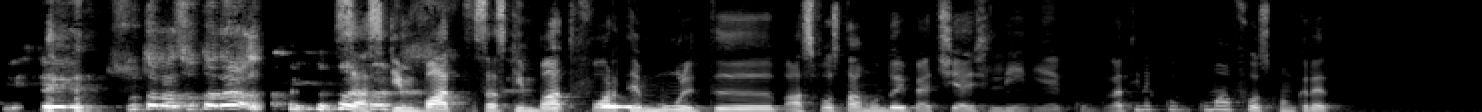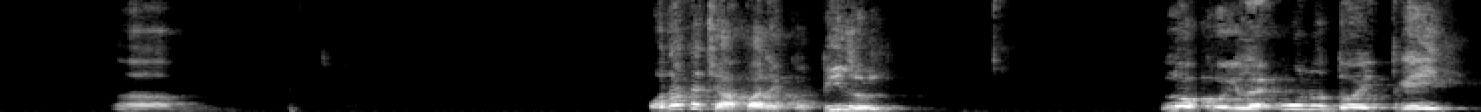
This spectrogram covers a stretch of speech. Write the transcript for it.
Este 100% real. S-a schimbat, s-a schimbat foarte mult. Uh, ați fost amândoi pe aceeași linie. Cum, la tine cum, cum a fost concret? Uh, odată ce apare copilul, locurile 1, 2, 3,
